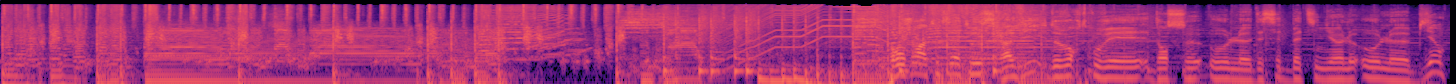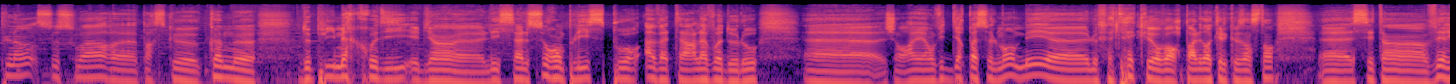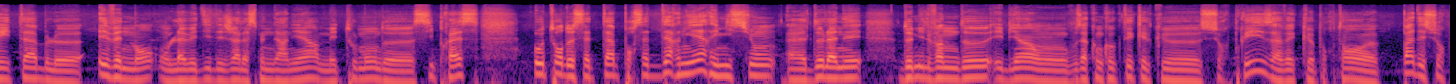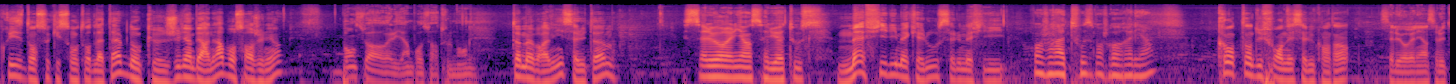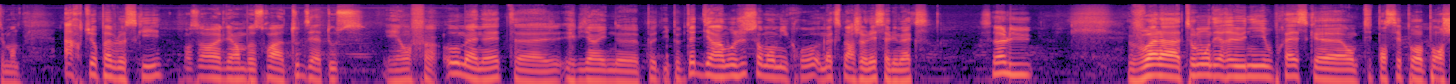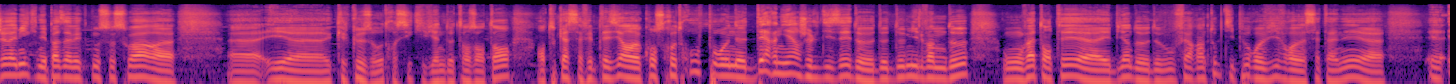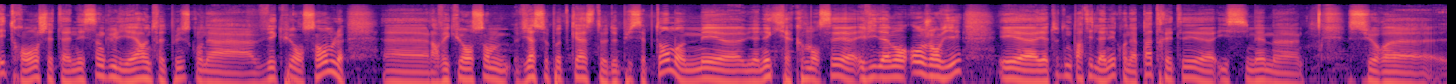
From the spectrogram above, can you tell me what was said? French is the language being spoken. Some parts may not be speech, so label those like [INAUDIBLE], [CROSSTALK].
Thank you. Bonjour à toutes et à tous, ravi de vous retrouver dans ce hall des 7 Batignolles, hall bien plein ce soir euh, parce que comme euh, depuis mercredi, eh euh, les salles se remplissent pour Avatar, la voix de l'eau. J'aurais envie de dire pas seulement, mais le fait est qu'on va en reparler dans quelques instants. C'est un véritable événement, on l'avait dit déjà la semaine dernière, mais tout le monde s'y presse autour de cette table pour cette dernière émission euh, de l'année 2022. Eh bien, on vous a concocté quelques surprises avec euh, pourtant euh, pas des surprises dans ceux qui sont autour de la table. Donc, Julien Bernard, bonsoir Julien. Bonsoir Aurélien, bonsoir tout le monde. Tom Abrami, salut Tom. Salut Aurélien, salut à tous. Mafili Macalou, salut Mafili. Bonjour à tous, bonjour Aurélien. Quentin Dufournet, salut Quentin. Salut Aurélien, salut tout le monde. Arthur Pavlovski. Bonsoir Aurélien, bonsoir à toutes et à tous. Et enfin, aux manettes, euh, eh bien, il, peut, il peut peut-être dire un mot juste sur mon micro. Max Marjolet, salut Max. Salut. Voilà, tout le monde est réuni ou presque. Euh, en petite pensée pour, pour Jérémy qui n'est pas avec nous ce soir. Euh, et euh, quelques autres aussi qui viennent de temps en temps. En tout cas, ça fait plaisir euh, qu'on se retrouve pour une dernière, je le disais, de, 2022 où on va tenter eh bien de, vous faire un tout petit peu revivre cette année étrange, cette année singulière, une fois de plus, qu'on a vécu ensemble. alors, vécu ensemble via ce podcast depuis septembre, mais une année qui a commencé évidemment en janvier. Et il y a toute une partie de l'année qu'on n'a pas traité ici même sur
